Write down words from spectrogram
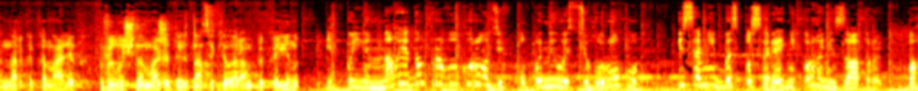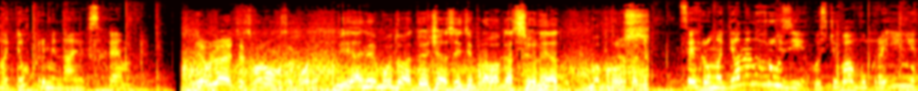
наркоканалів, вилучено майже 19 кг кокаїну. Під пильним наглядом правоохоронців опинились цього року і самі безпосередні організатори багатьох кримінальних схем. Являетесь вором в законе? Я не буду отвечать за эти провокационные вопросы. Цей громадянин Грузії гостював в Україні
